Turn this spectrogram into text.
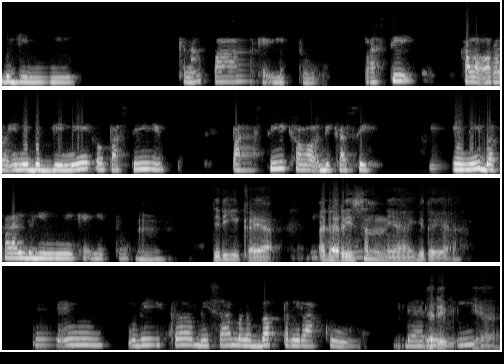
begini. Kenapa kayak gitu? Pasti kalau orang ini begini, oh pasti pasti kalau dikasih ini bakalan begini kayak gitu. Hmm. Jadi kayak ada reason ya gitu ya. Hmm, lebih ke bisa menebak perilaku dari, dari ya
